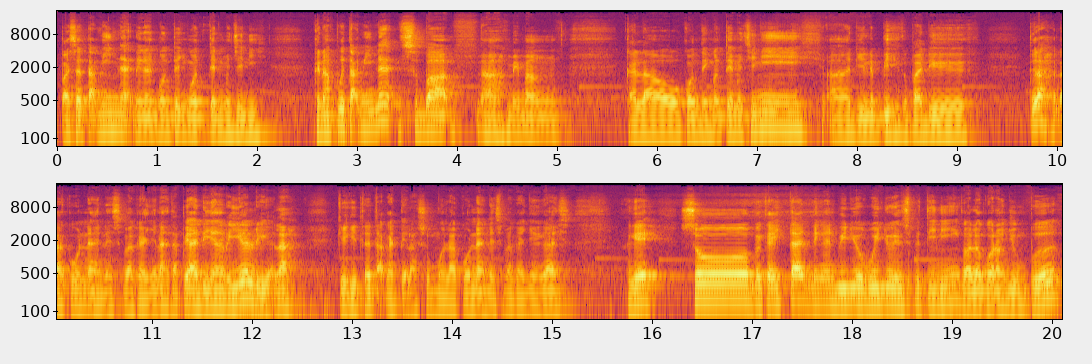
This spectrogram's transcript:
pasal tak minat dengan konten-konten macam ni. Kenapa tak minat? Sebab uh, memang kalau konten-konten macam ni uh, dia lebih kepada itulah lakonan dan sebagainya lah. Tapi ada yang real real lah. Okay, kita tak katalah semua lakonan dan sebagainya guys. Okay, so berkaitan dengan video-video yang seperti ni kalau korang jumpa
